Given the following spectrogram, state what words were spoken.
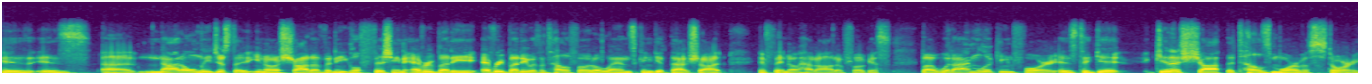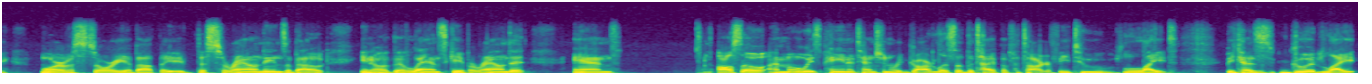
is is uh, not only just a you know a shot of an eagle fishing. Everybody everybody with a telephoto lens can get that shot if they know how to autofocus. But what I'm looking for is to get get a shot that tells more of a story, more of a story about the the surroundings, about you know the landscape around it, and also i'm always paying attention regardless of the type of photography to light because good light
